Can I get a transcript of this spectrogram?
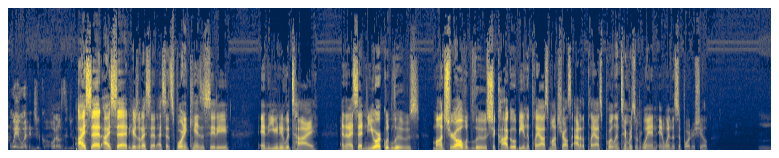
Wait, what did you call? What else did you? Call? I said, I said, here's what I said. I said, Sporting Kansas City, and the Union would tie, and then I said New York would lose, Montreal would lose, Chicago would be in the playoffs, Montreal's out of the playoffs, Portland Timbers would win and win the Supporter Shield. Mm.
